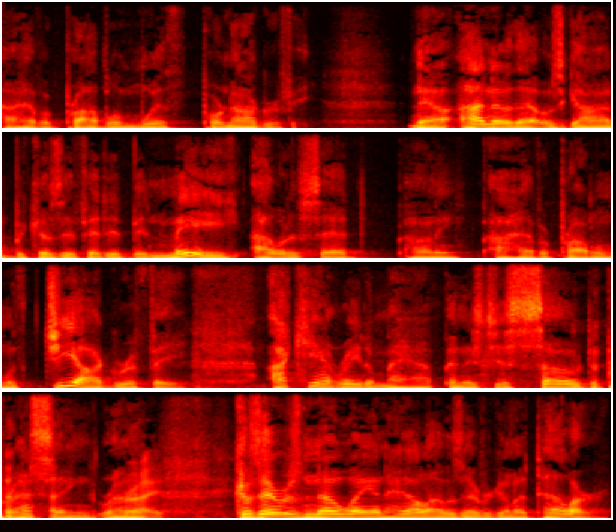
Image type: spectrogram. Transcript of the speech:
I have a problem with pornography. Now, I know that was God because if it had been me, I would have said, honey, I have a problem with geography. I can't read a map, and it's just so depressing, right? Right. Because there was no way in hell I was ever going to tell her.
